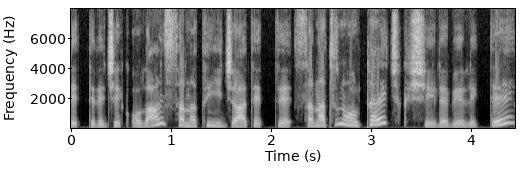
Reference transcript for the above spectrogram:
hissettirecek olan sanatı icat etti. Sanatın ortaya çıkışıyla birlikte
